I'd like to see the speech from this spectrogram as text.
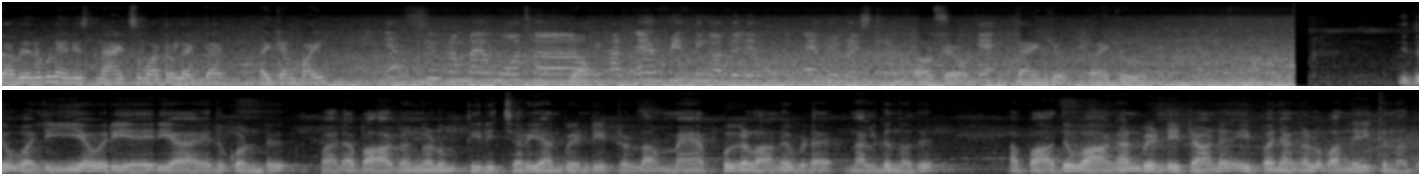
available? Any snacks, water like that I can buy? Yes, you can buy water. Yeah. We have everything available in every restaurant. Okay, okay Okay. Thank you. Thank you. ഇത് വലിയ ഒരു ഏരിയ ആയതുകൊണ്ട് പല ഭാഗങ്ങളും തിരിച്ചറിയാൻ വേണ്ടിയിട്ടുള്ള മാപ്പുകളാണ് ഇവിടെ നൽകുന്നത് അപ്പോൾ അത് വാങ്ങാൻ വേണ്ടിയിട്ടാണ് ഇപ്പോൾ ഞങ്ങൾ വന്നിരിക്കുന്നത്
